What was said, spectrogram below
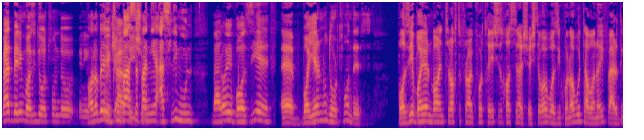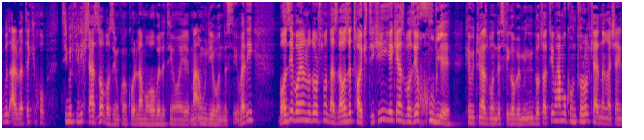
بعد بریم بازی دورتموند و یعنی حالا بریم چون بحث. فنی اصلیمون برای بازی بایرن و دورتموند است. بازی بایرن با انتراخت فرانکفورت خیلی چیز خاصی نشد اشتباه بازیکن‌ها بود توانایی فردی بود. البته که خب تیم فیلیکس جذاب بازی می‌کنه کلا مقابل تیم‌های معمولی بوندسلیگا. ولی بازی بایرن و دورتموند از لحاظ تاکتیکی یکی از بازی خوبیه که می‌تونی از بوندسلیگا ببینید دو تا تیم همو کنترل کردن قشنگ.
